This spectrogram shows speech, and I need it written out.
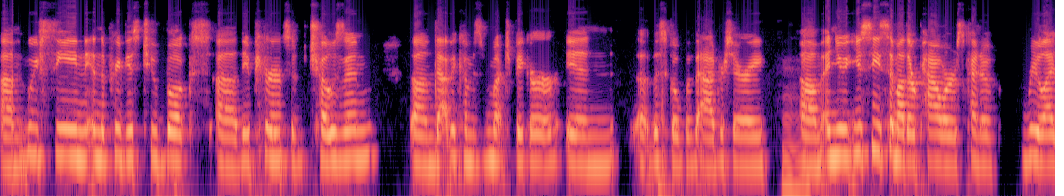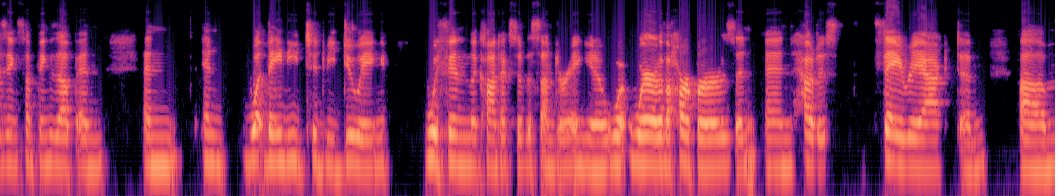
um, we've seen in the previous two books uh, the appearance of chosen um, that becomes much bigger in uh, the scope of the adversary mm-hmm. um, and you you see some other powers kind of realizing something's up and and and what they need to be doing within the context of the sundering you know wh- where are the harpers and and how does they react and um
